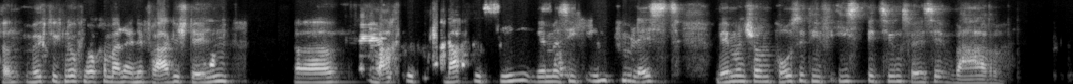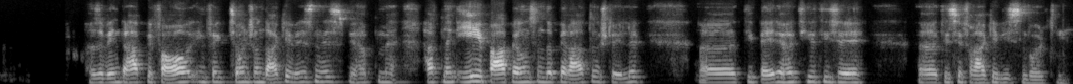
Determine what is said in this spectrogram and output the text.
Dann möchte ich noch, noch einmal eine Frage stellen. Äh, macht, es, macht es Sinn, wenn man sich impfen lässt, wenn man schon positiv ist bzw. war? Also wenn der HPV-Infektion schon da gewesen ist, wir hatten, hatten ein Ehepaar bei uns in der Beratungsstelle, äh, die beide halt hier diese, äh, diese Frage wissen wollten.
